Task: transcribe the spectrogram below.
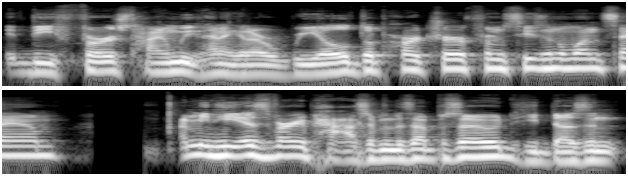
The first time we kind of get a real departure from season one, Sam. I mean, he is very passive in this episode. He doesn't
